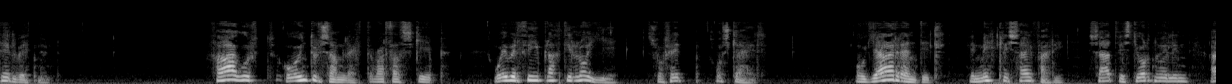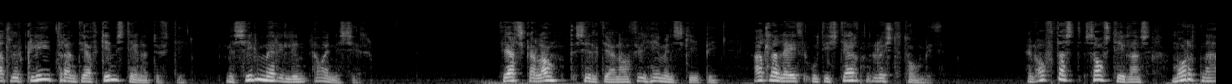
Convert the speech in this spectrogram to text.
Tilvitnun Fagurt og undursamlegt var það skip og yfir því blakti logi, svo hreinn og skær. Og jarendill, hinn mikli sæfari, satt við stjórnvölin allur glitrandi af gimsteinadufti með silmerilinn á enni sér. Þjarska langt sildi hann á því heiminskipi, alla leið út í stjarnlaust tómið. En oftast sást til hans morgna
